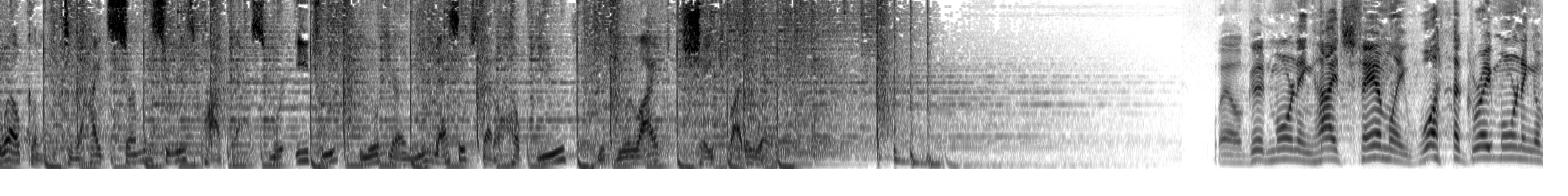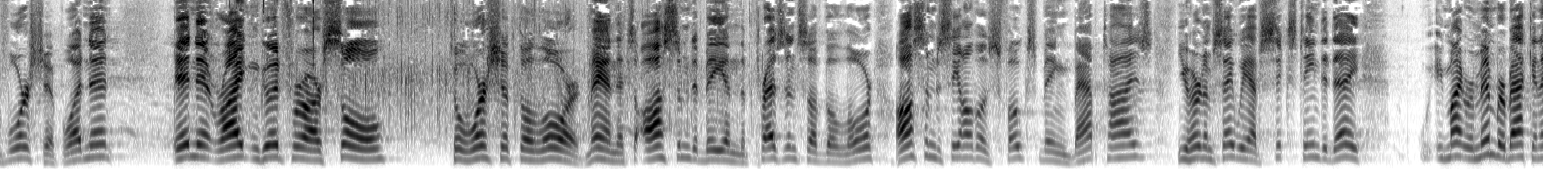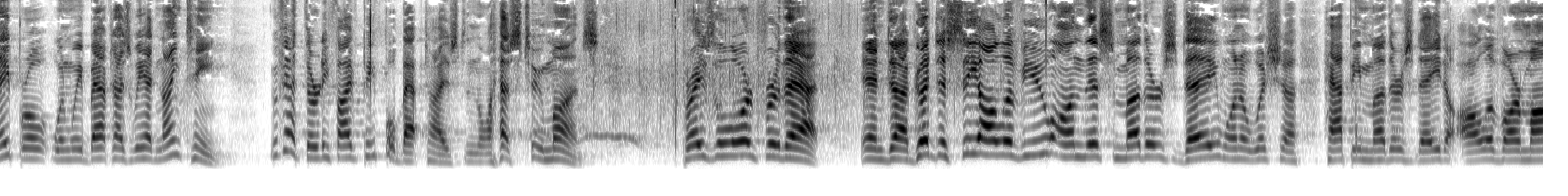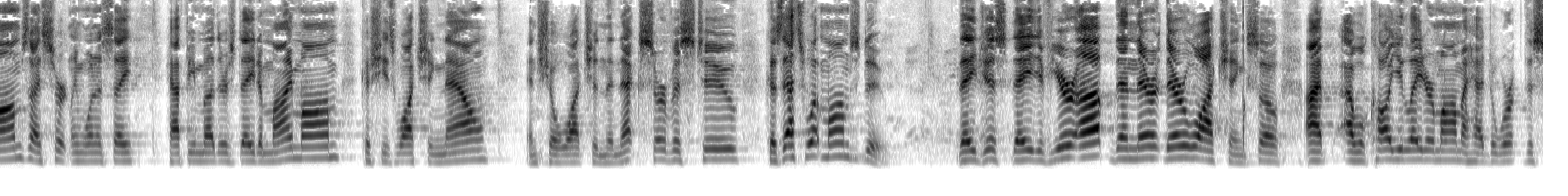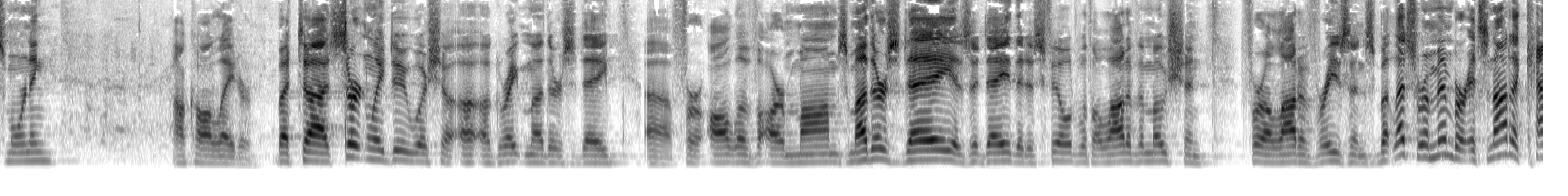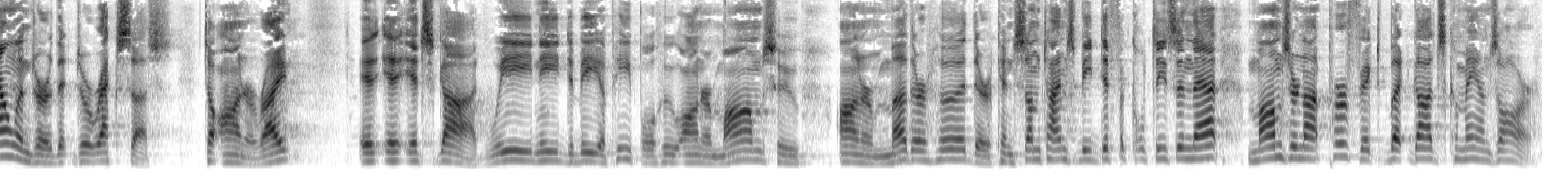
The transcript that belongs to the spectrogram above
Welcome to the Heights Sermon Series podcast, where each week you'll hear a new message that'll help you with your life shaped by the Word. Well, good morning, Heights family. What a great morning of worship, wasn't it? Isn't it right and good for our soul to worship the Lord? Man, it's awesome to be in the presence of the Lord. Awesome to see all those folks being baptized. You heard them say we have 16 today you might remember back in April when we baptized, we had 19. We've had 35 people baptized in the last two months. Praise the Lord for that. And uh, good to see all of you on this Mother's Day. Want to wish a happy Mother's Day to all of our moms. I certainly want to say happy Mother's Day to my mom because she's watching now and she'll watch in the next service too because that's what moms do. They just, they, if you're up, then they're, they're watching. So I, I will call you later, Mom. I had to work this morning. I'll call later. But uh, certainly do wish a, a great Mother's Day uh, for all of our moms. Mother's Day is a day that is filled with a lot of emotion for a lot of reasons. But let's remember, it's not a calendar that directs us to honor, right? It, it, it's God. We need to be a people who honor moms, who honor motherhood. There can sometimes be difficulties in that. Moms are not perfect, but God's commands are.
